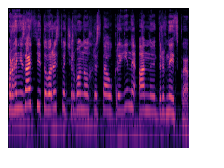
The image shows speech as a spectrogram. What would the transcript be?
організації Товариства Червоного Христа України Анною Древницькою.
